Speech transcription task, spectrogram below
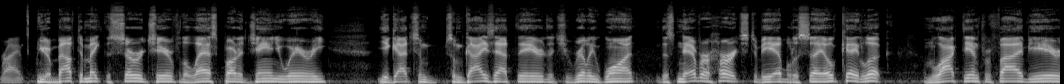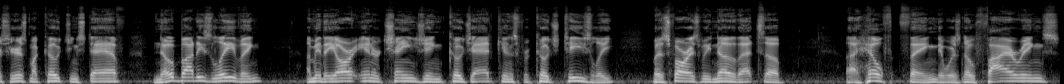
Right. You're about to make the surge here for the last part of January. You got some some guys out there that you really want. This never hurts to be able to say, okay, look, I'm locked in for five years. Here's my coaching staff. Nobody's leaving. I mean, they are interchanging Coach Adkins for Coach Teasley, but as far as we know, that's a, a health thing. There was no firings.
